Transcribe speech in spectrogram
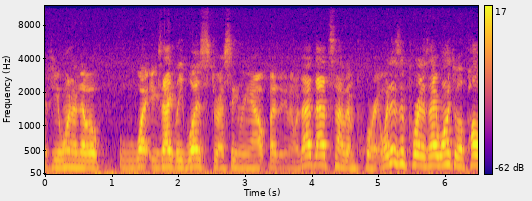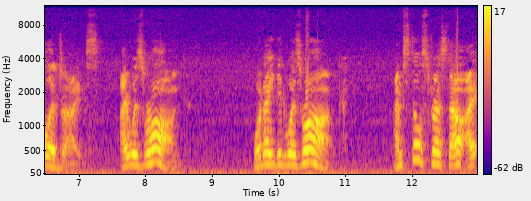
if you want to know what exactly was stressing me out, but you know that that's not important. What is important is I want to apologize. I was wrong. What I did was wrong. I'm still stressed out. I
